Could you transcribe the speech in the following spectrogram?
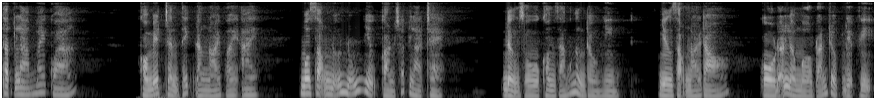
Thật là may quá. Không biết Trần Thích đang nói với ai. Một giọng nữ nũng nịu còn rất là trẻ. Đường Du không dám ngừng đầu nhìn. Nhưng giọng nói đó, cô đã lờ mờ đoán được địa vị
